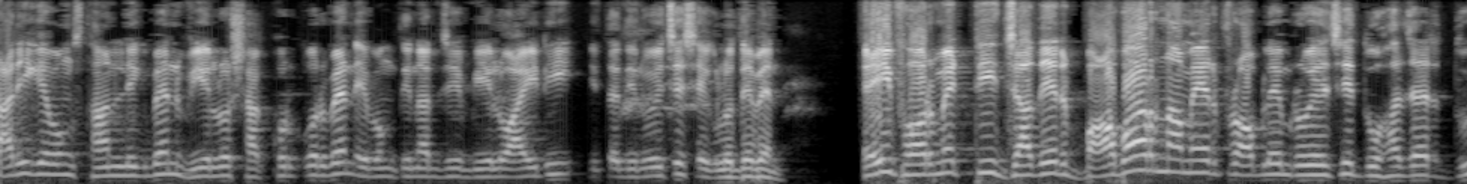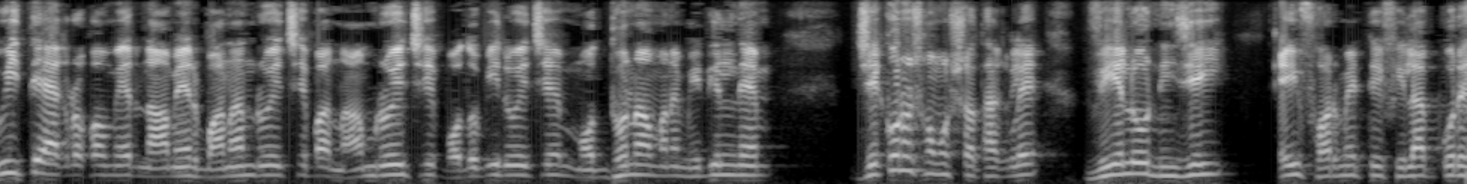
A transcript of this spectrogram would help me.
তারিখ এবং স্থান লিখবেন বিএলও স্বাক্ষর করবেন, এবং তিনার যে বিএলও আইডি ইত্যাদি রয়েছে সেগুলো দেবেন। এই ফরম্যাটটি যাদের বাবার নামের প্রবলেম রয়েছে দু হাজার দুইতে এক রকমের নামের বানান রয়েছে বা নাম রয়েছে, পদবি রয়েছে মধ্যনাম মানে মিডিল নেম যে কোনো সমস্যা থাকলে ভিএলও নিজেই এই ফরম্যাটটি ফিল করে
